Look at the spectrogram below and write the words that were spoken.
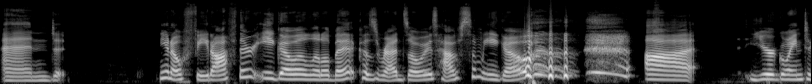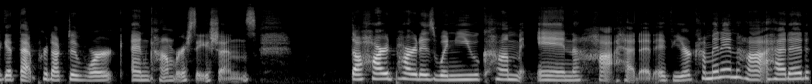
and you know feed off their ego a little bit because reds always have some ego uh you're going to get that productive work and conversations the hard part is when you come in hot headed. If you're coming in hot headed,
